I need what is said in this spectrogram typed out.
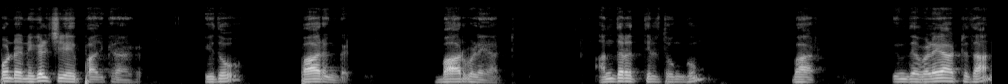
போன்ற நிகழ்ச்சியை பார்க்கிறார்கள். இதோ பாருங்கள் பார் விளையாட்டு. அந்தரத்தில் தொங்கும் பார். இந்த விளையாட்டு தான்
